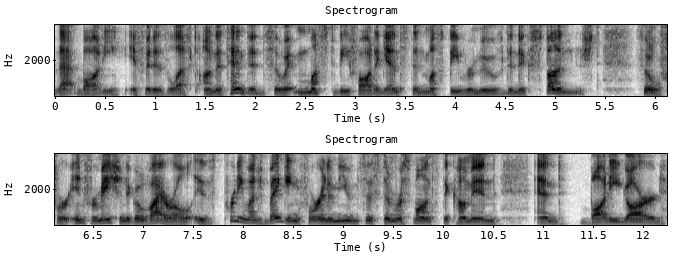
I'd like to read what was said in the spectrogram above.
that body if it is left unattended, so it must be fought against and must be removed and expunged. So, for information to go viral is pretty much begging for an immune system response to come in and bodyguard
